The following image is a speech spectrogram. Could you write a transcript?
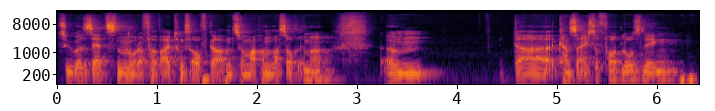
zu übersetzen oder Verwaltungsaufgaben zu machen, was auch immer. Ähm, da kannst du eigentlich sofort loslegen.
